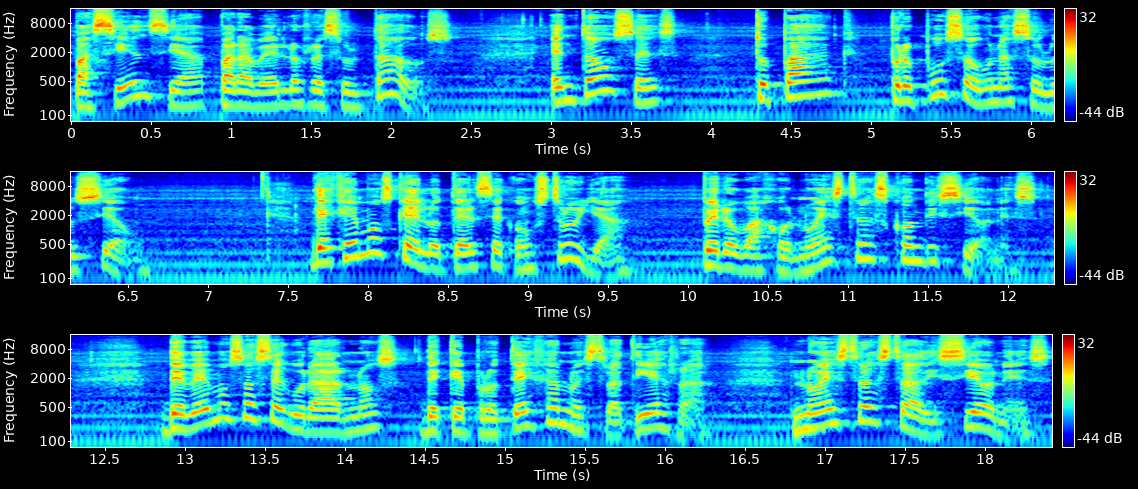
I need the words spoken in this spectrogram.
paciencia para ver los resultados. Entonces, Tupac propuso una solución. Dejemos que el hotel se construya, pero bajo nuestras condiciones. Debemos asegurarnos de que proteja nuestra tierra, nuestras tradiciones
